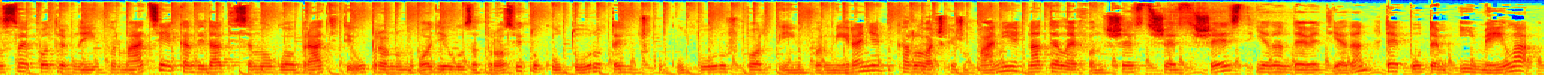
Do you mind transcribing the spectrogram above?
Za sve potrebne informacije kandidati se mogu obratiti Upravnom odjelu za prosvjetu, kulturu, tehničku kulturu, šport i informiranje Karlovačke županije na telefon 666 191 te putem e-maila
